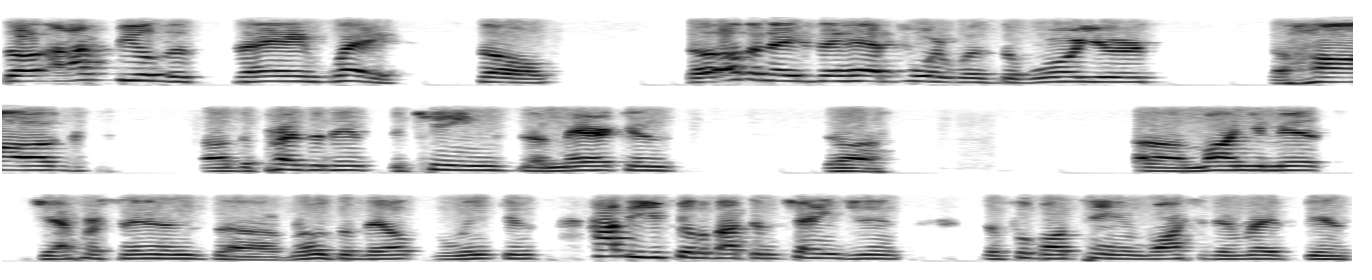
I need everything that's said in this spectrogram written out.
So I feel the same way. So the other names they had for it was the Warriors, the Hogs, uh, the Presidents, the Kings, the Americans, the uh, Monuments, Jeffersons, uh, Roosevelt, Lincolns. How do you feel about them changing the football team Washington Redskins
